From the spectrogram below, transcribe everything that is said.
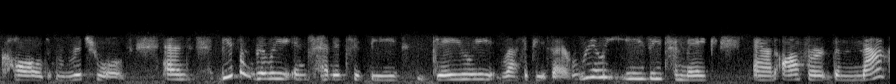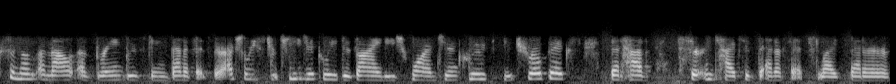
called Rituals. And these are really intended to be daily recipes that are really easy to make and offer the maximum amount of brain boosting benefits. They're actually strategically designed, each one, to include nootropics that have certain types of benefits like better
